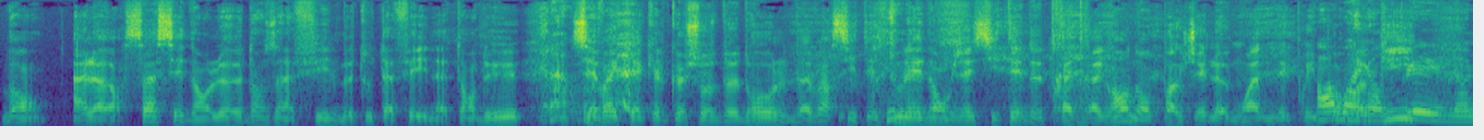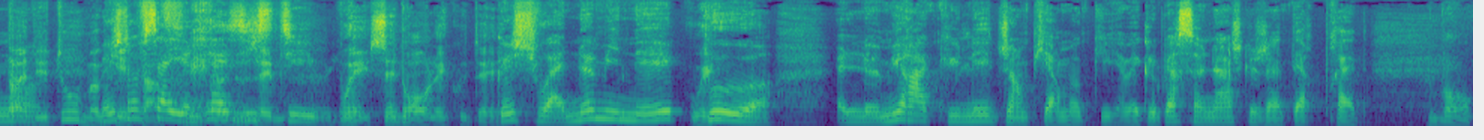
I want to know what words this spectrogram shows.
Bon, Alors, ça, c'est dans, le, dans un film tout à fait inattendu. Ah C'est vrai qu'il y a quelque chose de drôle d'avoir cité tous les noms que j'ai cités de très très grands. Non pas que j'ai le moins de mépris Oh, pour moi non plus, non, Pas non. du tout. Mais Mocky je est trouve ça irrésistible. Oui, c'est drôle, écoutez. Que je sois nominée Oui. pour le miraculé de Jean-Pierre Mocky, avec le personnage que j'interprète. Bon,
